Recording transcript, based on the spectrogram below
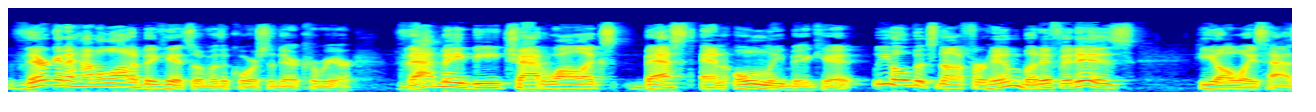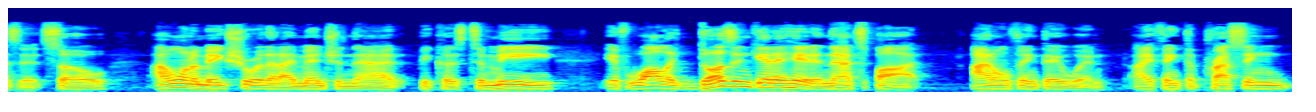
They're going to have a lot of big hits over the course of their career. That may be Chad Wallach's best and only big hit. We hope it's not for him, but if it is, he always has it. So I want to make sure that I mention that because to me, if Wallach doesn't get a hit in that spot, I don't think they win. I think the pressing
